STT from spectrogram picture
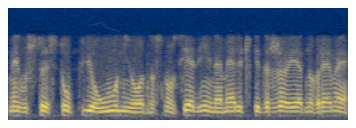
nego što je stupio u Uniju, odnosno u Sjedinjene američke države jedno vreme,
